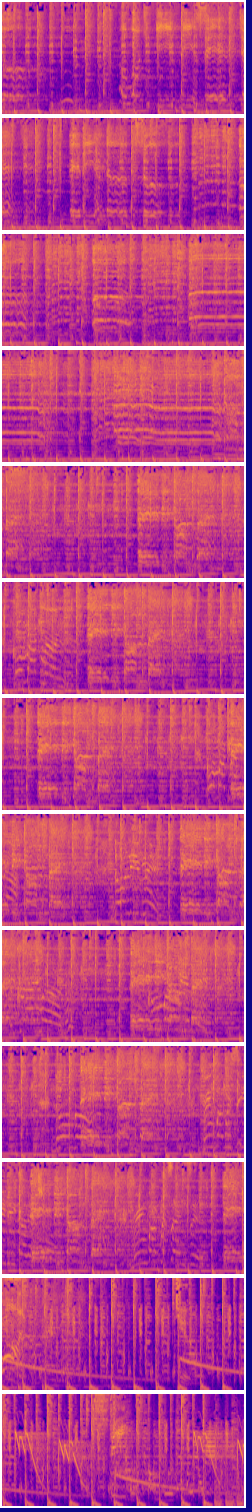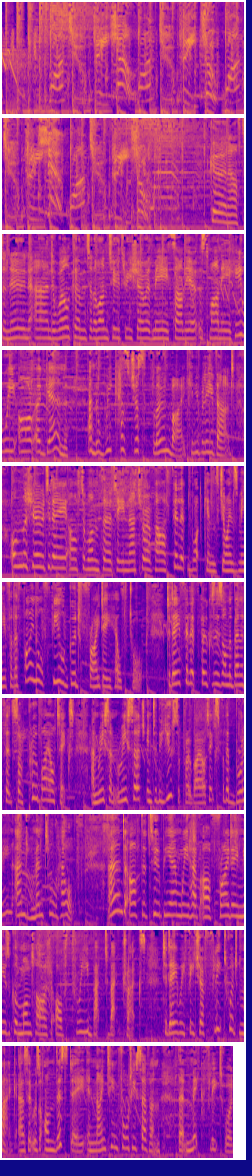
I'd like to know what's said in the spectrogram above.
welcome to the 123 show with me, Sadia Usmani. Here we are again and the week has just flown by. Can you believe that? On the show today after 1.30, naturopath Philip Watkins joins me for the final Feel Good Friday Health Talk. Today, Philip focuses on the benefits of probiotics and recent research into the use of probiotics for the brain and mental health. And after 2 p.m., we have our Friday musical montage of three back to back tracks. Today we feature Fleetwood Mac, as it was on this day in 1947 that Mick Fleetwood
